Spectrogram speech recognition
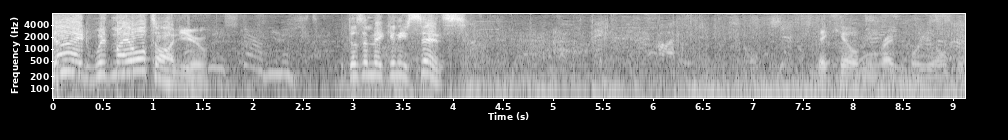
Died with my ult on you. It doesn't make any sense. They killed me right before you ulted.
